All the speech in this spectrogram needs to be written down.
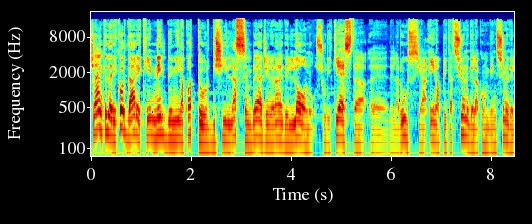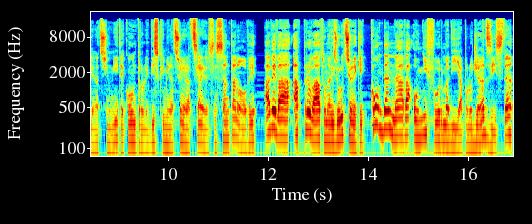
C'è anche da ricordare che nel 2014 l'Assemblea generale dell'ONU, su richiesta eh, della Russia e in applicazione della Convenzione delle Nazioni Unite contro le discriminazioni razziali del 69, aveva approvato una risoluzione che condannava ogni forma di apologia nazista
